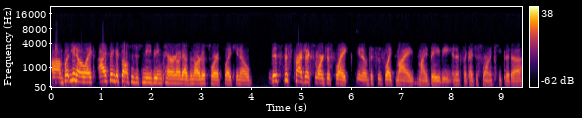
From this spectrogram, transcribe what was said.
Um, but you know, like I think it's also just me being paranoid as an artist, where it's like, you know, this this project's more just like, you know, this is like my my baby, and it's like I just want to keep it. Uh,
